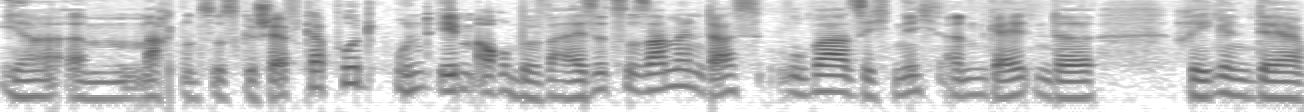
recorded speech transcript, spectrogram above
ihr ähm, macht uns das Geschäft kaputt und eben auch um Beweise zu sammeln, dass Uber sich nicht an geltende Regeln der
